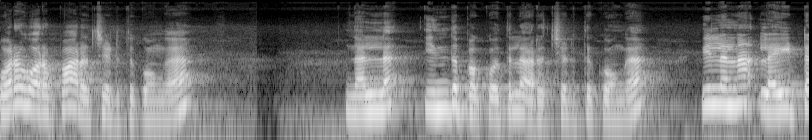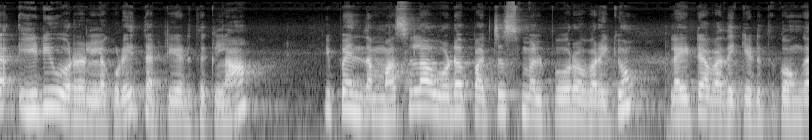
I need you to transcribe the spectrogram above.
குறை குறப்பாக அரைச்சி எடுத்துக்கோங்க. நல்ல இந்த பக்குவத்தில் அரைச்சி எடுத்துக்கோங்க. இல்லைன்னா லைட்டாக இடி உரலில் கூட தட்டி எடுத்துக்கலாம். இப்போ இந்த மசாலாவோட பச்சை ஸ்மெல் போகிற வரைக்கும் லைட்டாக வதக்கி எடுத்துக்கோங்க.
